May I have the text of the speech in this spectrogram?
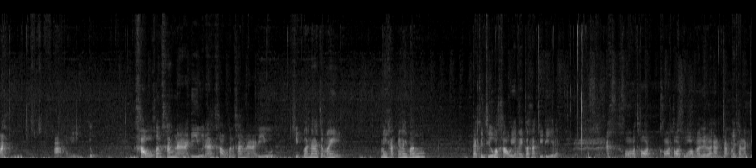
มา ไปยุบเขาค่อนข้างหนาดีอยู่นะ เขาค่อนข้างหนาดีอยู่ คิดว่าน่าจะไม่ไม่หักง่ายมั้ง แต่ขึ้นชื่อว่าเขายังไงก็หักอยู่ดีแหละอะขอถอดขอถอดหัวมาเลยแล้วกันจับไม่ถนัดจ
